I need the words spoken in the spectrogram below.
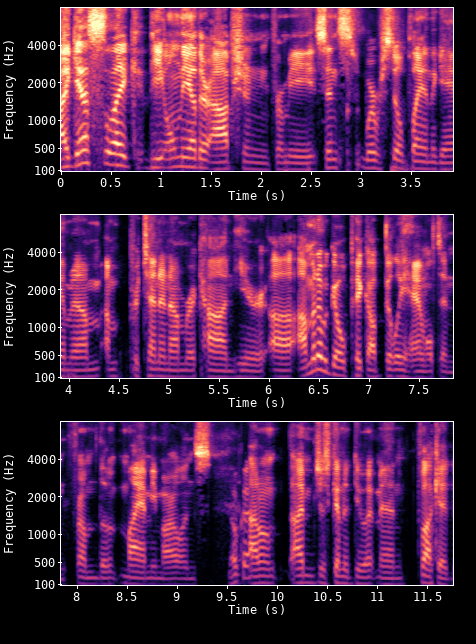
I guess like the only other option for me, since we're still playing the game and I'm, I'm pretending I'm Rick Hahn here, uh, I'm gonna go pick up Billy Hamilton from the Miami Marlins. Okay. I don't. I'm just gonna do it, man. Fuck it.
